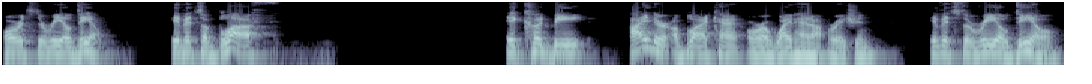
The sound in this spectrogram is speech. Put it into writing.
or it's the real deal. If it's a bluff, it could be either a black hat or a white hat operation. If it's the real deal,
